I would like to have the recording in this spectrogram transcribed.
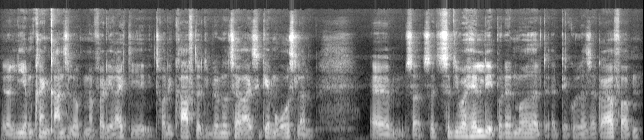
eller lige omkring grænselukningerne, før de rigtig trådte i kraft, og de blev nødt til at rejse igennem Rusland. Øh, så, så, så de var heldige på den måde, at, at det kunne lade sig gøre for dem.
